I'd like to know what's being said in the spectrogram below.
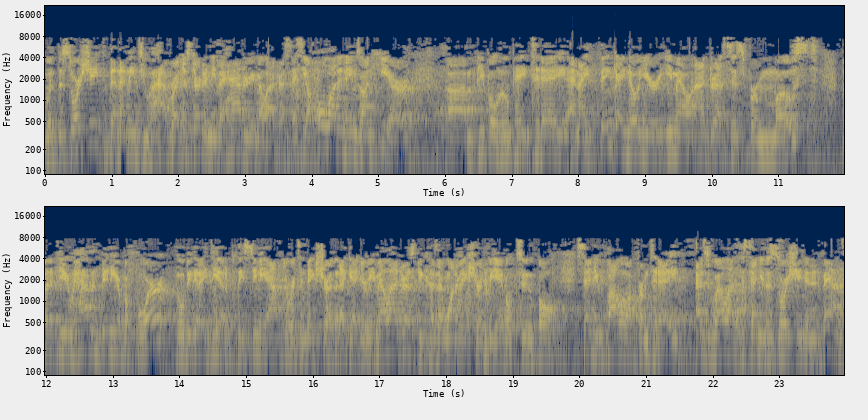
with the source sheet, then that means you have registered. It means I have your email address. I see a whole lot of names on here. Um, people who paid today, and I think I know your email address is for most. But if you haven't been here before, it will be a good idea to please see me afterwards and make sure that I get your email address because I want to make sure to be able to both send you follow up from today as well as to send you the source sheet in advance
